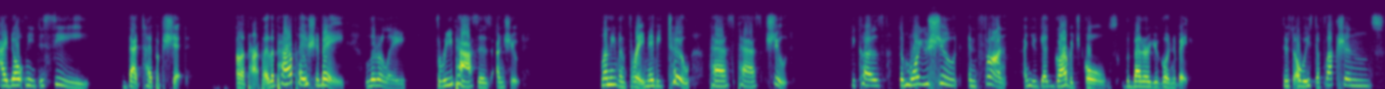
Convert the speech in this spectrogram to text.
I don't need to see that type of shit on the power play. The power play should be literally three passes and shoot. Not even three, maybe two pass, pass, shoot. Because the more you shoot in front and you get garbage goals, the better you're going to be. There's always deflections,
